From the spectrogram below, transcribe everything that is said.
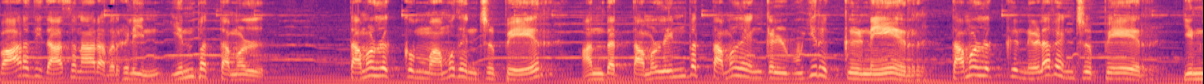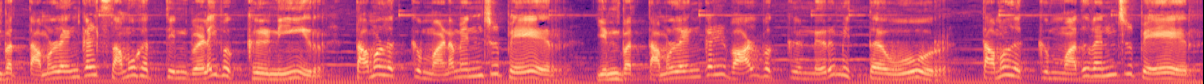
பாரதிதாசனார் அவர்களின் இன்பத் தமிழ். தமிழுக்கும் அமுதென்று பேர் அந்த தமிழின்பத் தமிழ் எங்கள் உயிருக்கு நேர். தமிழுக்கு நிலவென்று பேர் இன்பத் தமிழெங்கள் சமூகத்தின் விளைவுக்கு நீர். தமிழுக்கு மனமென்று பேர் இன்பத் தமிழெங்கள் வாழ்வுக்கு நிருமித்த ஊர். தமிழுக்கு மதுவென்று பேர்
